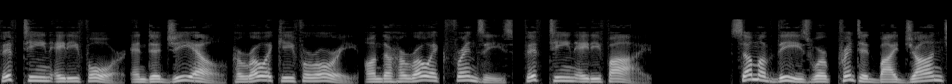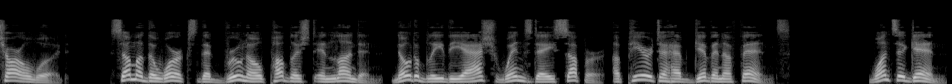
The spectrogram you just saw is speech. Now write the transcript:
1584, and De Gl. Heroici Furori, On the Heroic Frenzies, 1585. Some of these were printed by John Charlwood. Some of the works that Bruno published in London, notably the Ash Wednesday Supper, appear to have given offence. Once again,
